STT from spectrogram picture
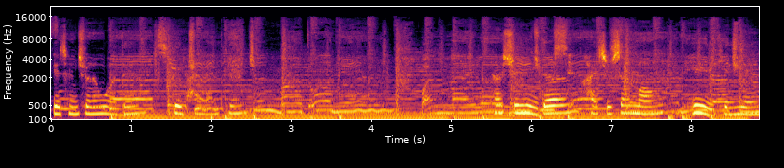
也成全了我的碧海蓝天。他许你的海誓山盟、蜜语甜言，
